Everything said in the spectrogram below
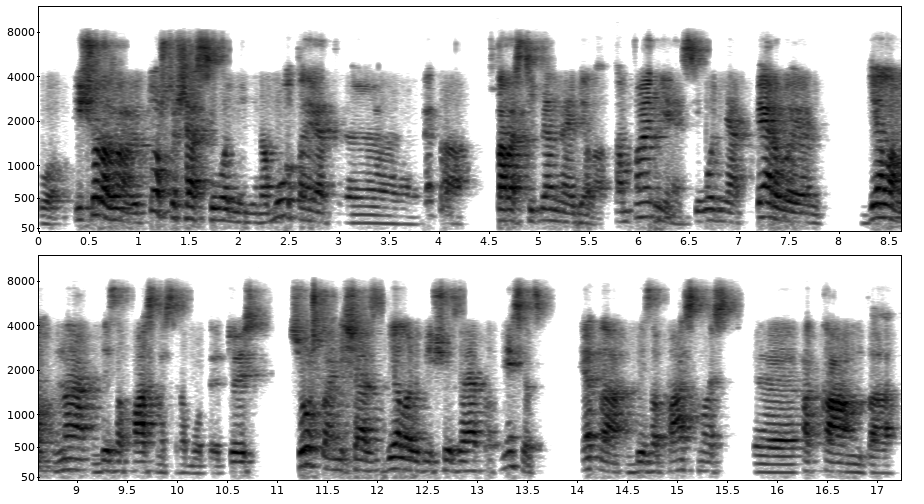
Вот. Еще раз говорю, то, что сейчас сегодня не работает, э, это второстепенное дело. Компания сегодня первым делом на безопасность работает. То есть все, что они сейчас делают еще за этот месяц, это безопасность э, аккаунта,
